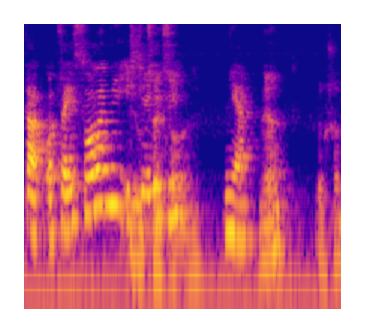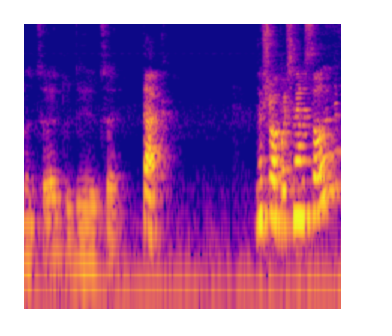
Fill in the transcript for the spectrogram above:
Так, оцей солений і, І ще оцей який. солений. Ні. Ні? Якщо не цей, тоді цей. Так. Ну що, почнемо з солених?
